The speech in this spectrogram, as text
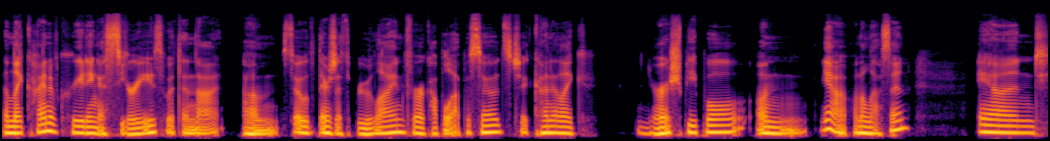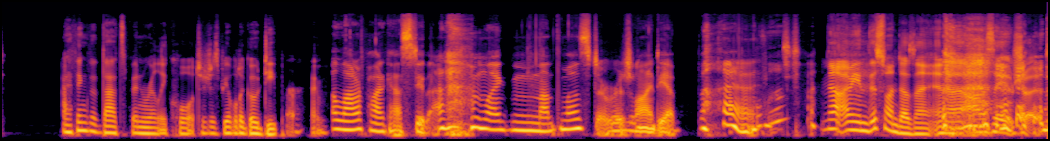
and like kind of creating a series within that. Um, so there's a through line for a couple episodes to kind of like nourish people on yeah on a lesson, and I think that that's been really cool to just be able to go deeper. A lot of podcasts do that. I'm like, not the most original idea, but No, I mean this one doesn't, and uh, honestly, it should.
